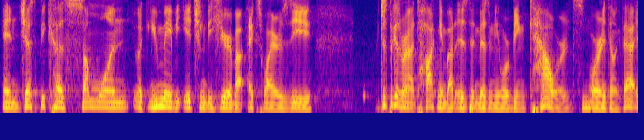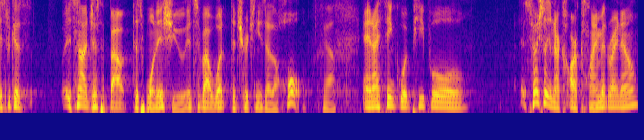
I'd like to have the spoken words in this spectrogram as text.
And just because someone like you may be itching to hear about X, Y, or Z, just because we're not talking about it doesn't mean we're being cowards mm-hmm. or anything like that. It's because it's not just about this one issue. It's about what the church needs as a whole. Yeah. And I think what people, especially in our, our climate right now,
